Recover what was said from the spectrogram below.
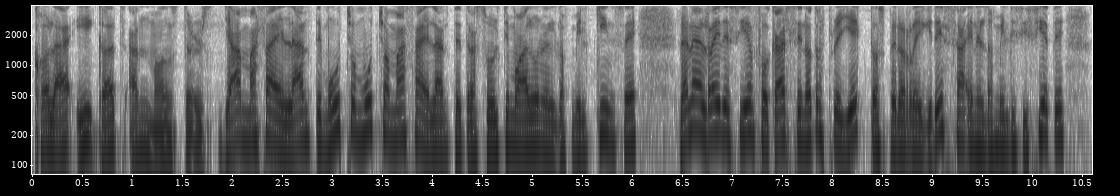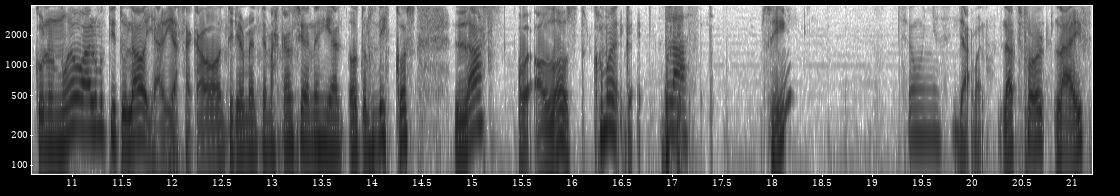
Cola y Gods and Monsters. Ya más adelante, mucho, mucho más adelante, tras su último álbum en el 2015, Lana del Rey decide enfocarse en otros proyectos, pero regresa en el 2017 con un nuevo álbum titulado, ya había sacado anteriormente más canciones y otros discos, Lost o o Lost. ¿Cómo? porque- Last, ¿Sí? Según yo sí. Ya, bueno, Lots for Life,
